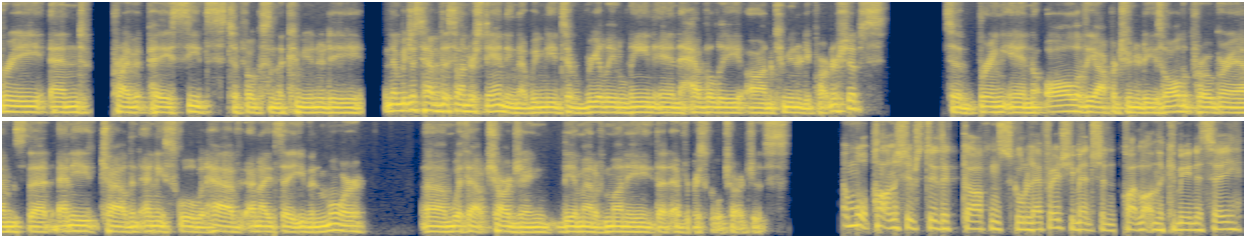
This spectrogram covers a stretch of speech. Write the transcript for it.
free and private pay seats to folks in the community. And then we just have this understanding that we need to really lean in heavily on community partnerships to bring in all of the opportunities, all the programs that any child in any school would have. And I'd say even more um, without charging the amount of money that every school charges. And what partnerships do the Garden School leverage? You mentioned quite a lot in the community.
